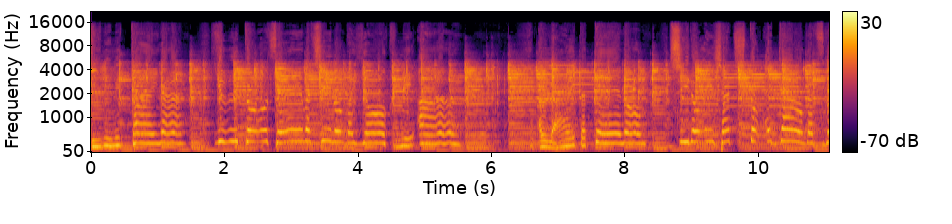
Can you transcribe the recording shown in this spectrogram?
君みたいな優等生。白がよく似合う。洗いたての白いシャツと笑顔がすご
